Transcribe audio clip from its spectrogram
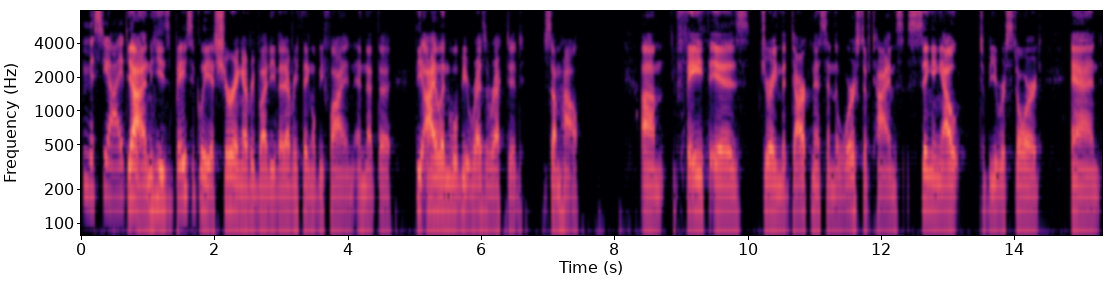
misty eyed. Yeah, and he's basically assuring everybody that everything will be fine and that the the island will be resurrected somehow. Um, Faith is during the darkness and the worst of times singing out to be restored, and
